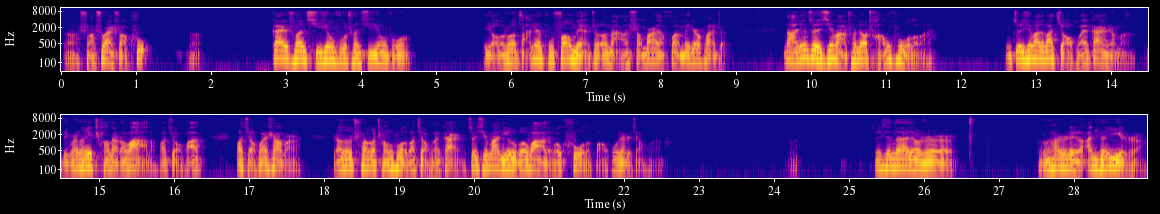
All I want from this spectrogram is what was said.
啊，耍帅耍酷。该穿骑行服穿骑行服，有的说咱这不方便，这那上班得换没地儿换，这。那您最起码穿条长裤子吧，你最起码得把脚踝盖上吧，里边弄一长点的袜子，把脚踝，把脚踝上面，然后穿个长裤子把脚踝盖上，最起码你有个袜子有个裤子保护一下这脚踝吧，啊，所以现在就是，可能还是这个安全意识啊，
